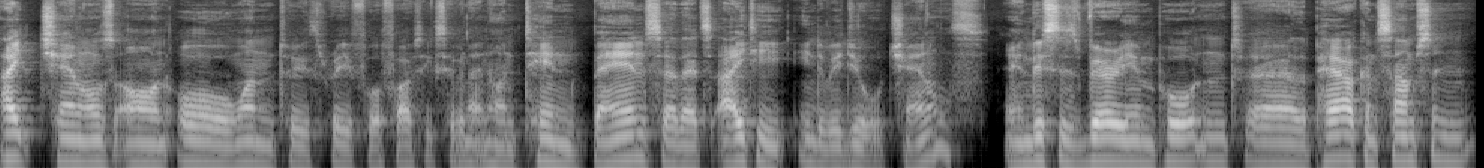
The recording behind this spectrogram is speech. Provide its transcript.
eight channels on all one, two, three, four, five, six, seven, eight, nine, ten bands. So that's 80 individual channels. And this is very important. Uh, the power consumption,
